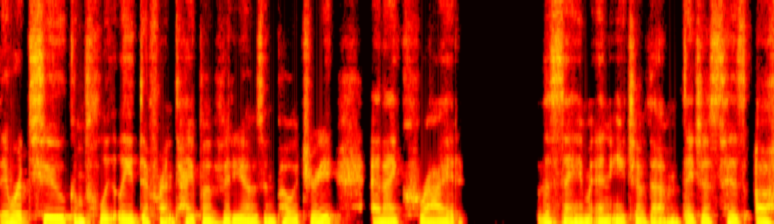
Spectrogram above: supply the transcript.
They were two completely different type of videos and poetry, and I cried the same in each of them. They just his ugh,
